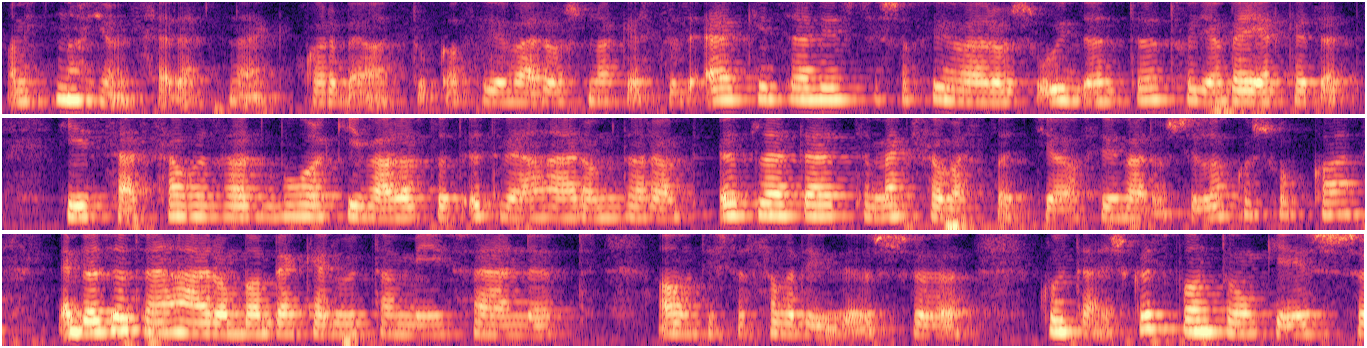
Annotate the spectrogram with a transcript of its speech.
amit nagyon szeretnek. Akkor beadtuk a fővárosnak ezt az elképzelést, és a főváros úgy döntött, hogy a beérkezett 700 szavazatból kiválasztott 53 darab ötletet megszavaztatja a fővárosi lakosokkal. Ebbe az 53-ban bekerült a mi felnőtt autista szabadidős kulturális központunk, és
